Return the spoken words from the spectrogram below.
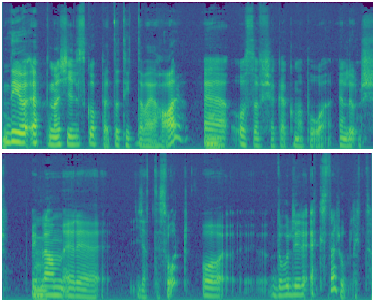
det är att öppna kylskåpet och titta vad jag har mm. eh, och så försöka komma på en lunch. Mm. Ibland är det jättesvårt och då blir det extra roligt.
